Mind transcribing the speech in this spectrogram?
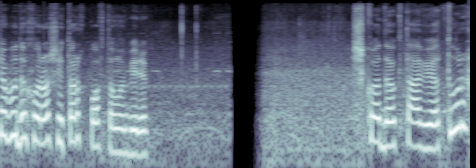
Ще буде хороший торг по автомобілю. Шкода Octavia Tour.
